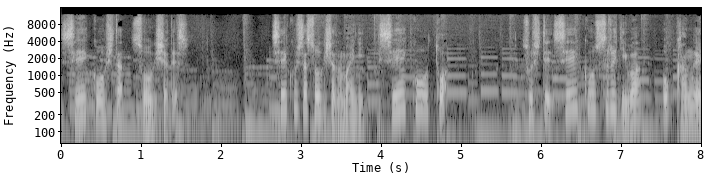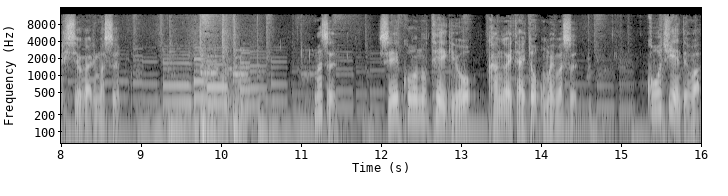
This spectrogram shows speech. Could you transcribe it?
成功した葬儀社です。成功した葬儀社の前に成功とは？そして成功するにはを考える必要があります。まず成功の定義を考えたいと思います。広辞苑では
